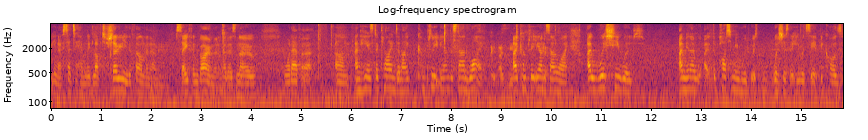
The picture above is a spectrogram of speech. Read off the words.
you know, said to him we'd love to show you the film in a Mm-hmm. safe environment where there's no whatever. Um, and he has declined, and I completely understand why. I- I- I completely Yeah. understand why. I wish he would. I mean, I, the part of me would wish, wishes that he would see it because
